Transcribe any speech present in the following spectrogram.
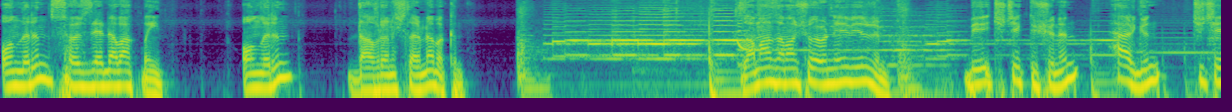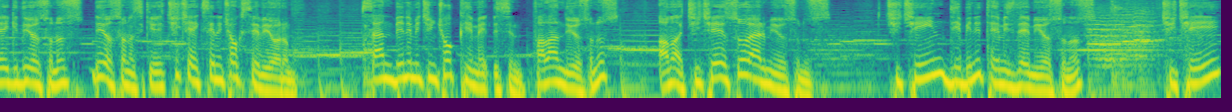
onların sözlerine bakmayın. Onların davranışlarına bakın. Zaman zaman şu örneği veririm. Bir çiçek düşünün. Her gün çiçeğe gidiyorsunuz. Diyorsunuz ki çiçek seni çok seviyorum. Sen benim için çok kıymetlisin falan diyorsunuz. Ama çiçeğe su vermiyorsunuz. Çiçeğin dibini temizlemiyorsunuz. Çiçeği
